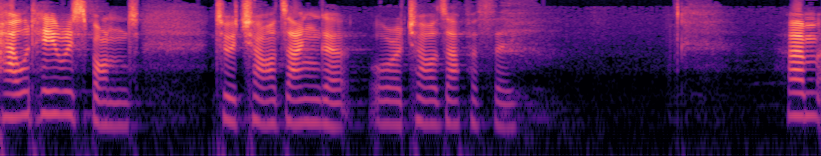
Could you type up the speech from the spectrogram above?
How would he respond to a child's anger or a child's apathy? Um,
